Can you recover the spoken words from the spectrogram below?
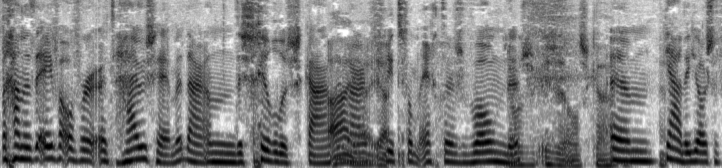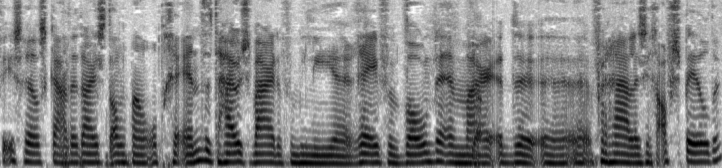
We gaan het even over het huis hebben, daar aan de Schilderskade, Ah, waar. Frits van Echters woonde. Jozef Israëlska. Ehm, ja, de Jozef Israëlskade, daar is het allemaal op geënt. Het huis waar de familie eh, Reven woonde en waar de eh, verhalen zich afspeelden.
